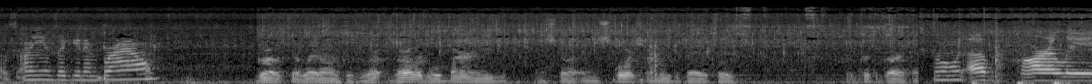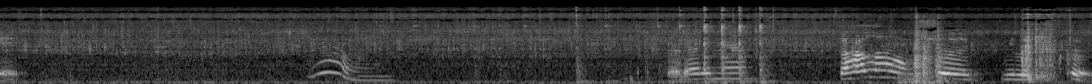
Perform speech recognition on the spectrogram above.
Those onions are getting brown. Garlic cut later on because garlic will burn easy and start and scorch and leave a bad taste. So put the garlic in. Spoon of garlic. Mm. Stir that in there. So how long should we let this cook?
